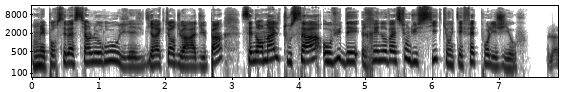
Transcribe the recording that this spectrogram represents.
Mais pour Sébastien Leroux, il est le directeur du Haras du Pin, c'est normal tout ça au vu des rénovations du site qui ont été faites pour les JO. La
